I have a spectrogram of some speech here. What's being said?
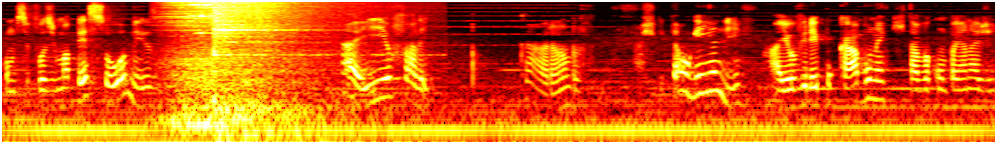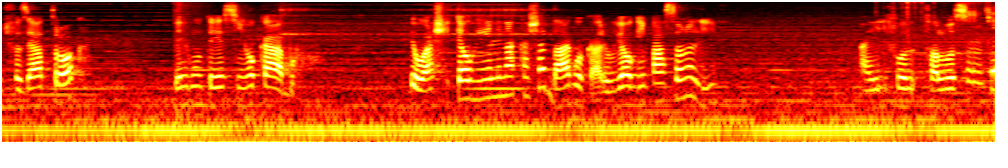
como se fosse de uma pessoa mesmo. Aí eu falei, caramba, acho que tem alguém ali. Aí eu virei pro cabo, né, que estava acompanhando a gente fazer a troca. Perguntei assim, ô cabo, eu acho que tem alguém ali na caixa d'água, cara. Eu vi alguém passando ali. Aí ele falou assim: Que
